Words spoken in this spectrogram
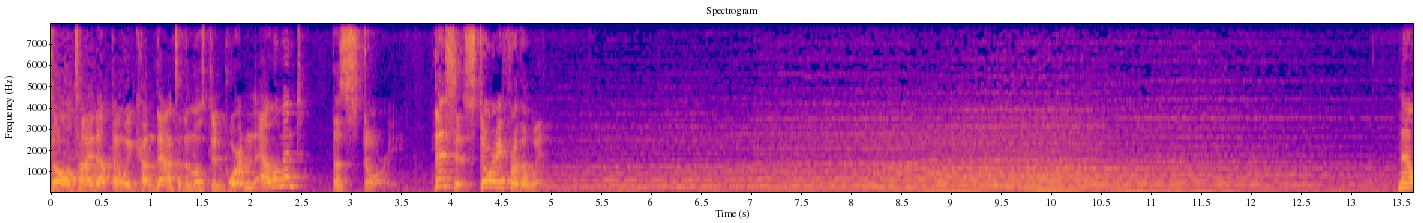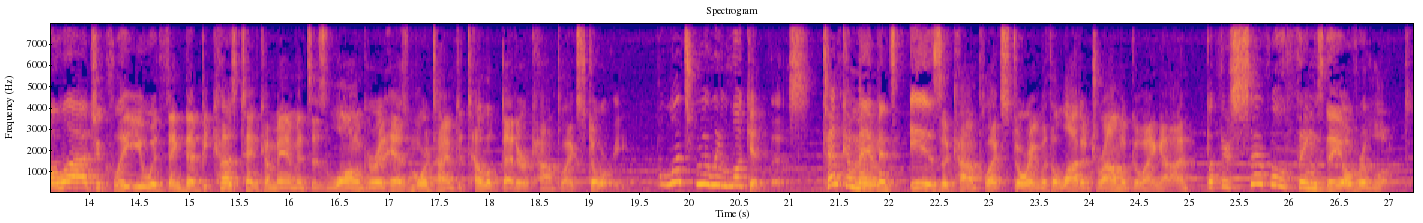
It's all tied up and we come down to the most important element the story. This is Story for the Win. Now, logically, you would think that because Ten Commandments is longer, it has more time to tell a better, complex story. But let's really look at this. Ten Commandments is a complex story with a lot of drama going on, but there's several things they overlooked.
